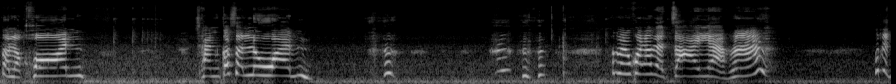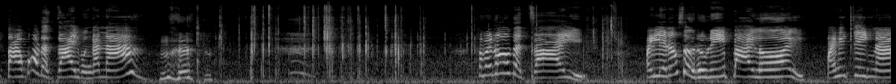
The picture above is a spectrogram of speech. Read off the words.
แต่ละคน ฉันก็สลวน ทำไมเป็นคนเอาแต่ใจอะฮะผู้ติดตามก็เอาแต่ใจเหมือนกันนะ ทำไมต้องเอาแต่ใจ ไปเรียนหนังสือเดี๋ยวนี้ไปเลย ไป ให้จริงนะ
